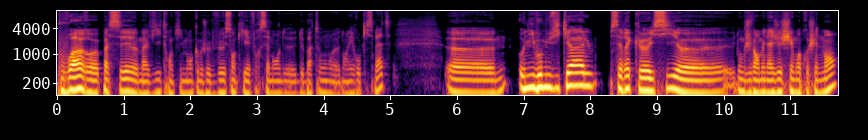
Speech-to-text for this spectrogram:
pouvoir euh, passer euh, ma vie tranquillement comme je le veux, sans qu'il y ait forcément de, de bâtons dans les roues qui se mettent. Euh, au niveau musical, c'est vrai que ici, donc je vais emménager chez moi prochainement.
